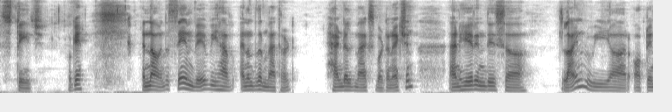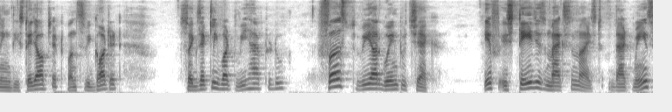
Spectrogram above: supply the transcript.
stage. Okay? And now in the same way we have another method handle max button action. And here in this uh, line we are obtaining the stage object. Once we got it so exactly what we have to do first we are going to check if stage is maximized. That means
